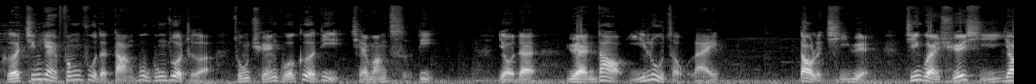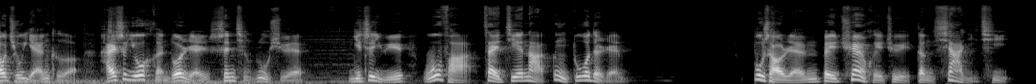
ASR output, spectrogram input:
和经验丰富的党部工作者从全国各地前往此地，有的远道一路走来。到了七月，尽管学习要求严格，还是有很多人申请入学，以至于无法再接纳更多的人。不少人被劝回去等下一期。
